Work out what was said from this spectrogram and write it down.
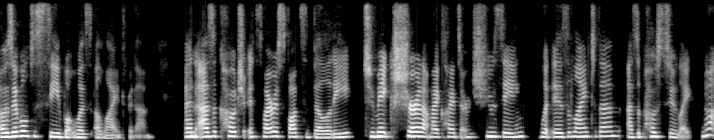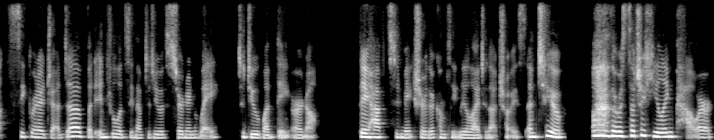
I was able to see what was aligned for them. And as a coach, it's my responsibility to make sure that my clients are choosing what is aligned to them as opposed to like not secret agenda, but influencing them to do a certain way to do one thing or not. They have to make sure they're completely aligned to that choice. And two, oh, there was such a healing power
